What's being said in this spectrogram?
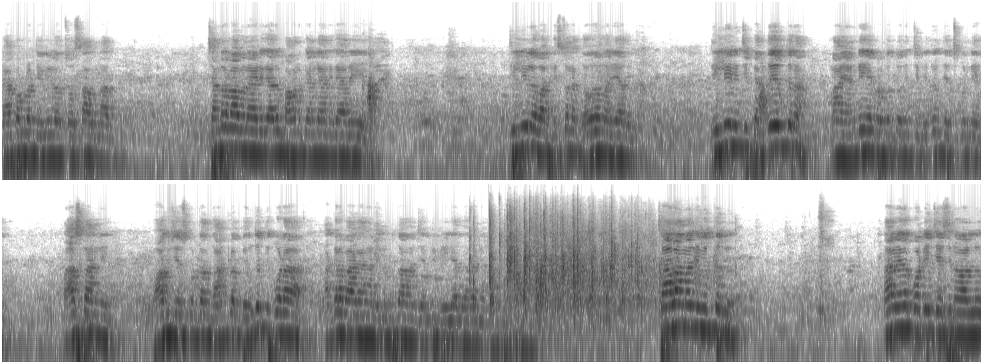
పేపర్లో టీవీలో చూస్తూ ఉన్నారు. చంద్రబాబు నాయుడు గారు పవన్ కళ్యాణ్ గారి ఢిల్లీలో వారికి ఇస్తున్న గౌరవ మర్యాదలు ఢిల్లీ నుంచి పెద్ద ఎత్తున మా ఎన్డీఏ ప్రభుత్వం నుంచి నిధులు తెచ్చుకుని రాష్ట్రాన్ని బాగు చేసుకుంటాం దాంట్లో బెందుర్తి కూడా అగ్రభాగాన నిలుపుతామని చెప్పి మీడియా ద్వారా నేను చాలామంది మిత్రులు నా మీద పోటీ చేసిన వాళ్ళు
